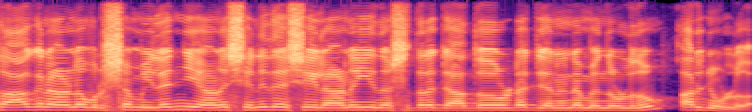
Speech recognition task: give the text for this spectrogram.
കാകനാണ് വൃക്ഷം ഇലഞ്ഞിയാണ് ശനിദശയിലാണ് ഈ നക്ഷത്ര ജാതകരുടെ ജനനം എന്നുള്ളതും അറിഞ്ഞുകൊള്ളുക.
